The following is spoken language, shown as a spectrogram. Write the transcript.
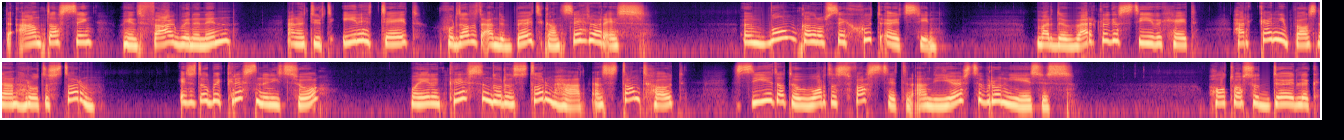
De aantasting begint vaak binnenin en het duurt enige tijd voordat het aan de buitenkant zichtbaar is. Een boom kan er op zich goed uitzien, maar de werkelijke stevigheid herken je pas na een grote storm. Is het ook bij christenen niet zo? Wanneer een christen door een storm gaat en stand houdt, zie je dat de wortels vastzitten aan de juiste bron Jezus. God was zo duidelijk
